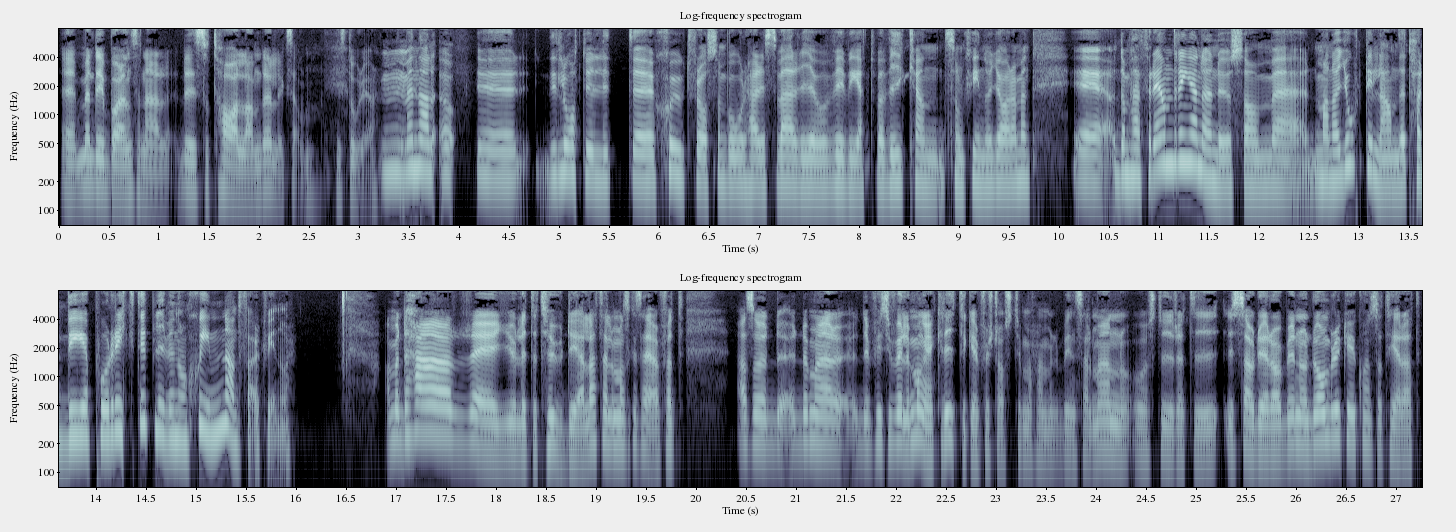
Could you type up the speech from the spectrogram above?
Eh, men det är bara en sån här, det är så talande liksom, historia. Mm, men all, eh, det låter ju lite sjukt för oss som bor här i Sverige och vi vet vad vi kan som kvinnor göra. Men de här förändringarna nu som man har gjort i landet, har det på riktigt blivit någon skillnad för kvinnor? Ja, men det här är ju lite tudelat eller man ska säga. För att Alltså, de här, det finns ju väldigt många kritiker förstås till Mohammed bin Salman och styret i, i Saudiarabien och de brukar ju konstatera att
